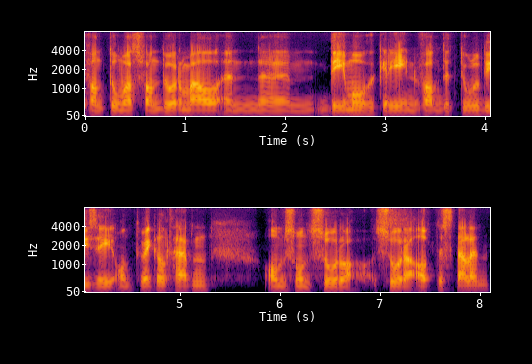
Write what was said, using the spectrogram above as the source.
van Thomas van Doormaal een um, demo gekregen van de tool die zij ontwikkeld hebben om zo'n Sora, op te stellen.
